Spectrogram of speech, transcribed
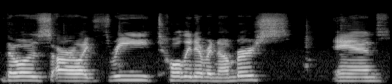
Those are like three totally different numbers, and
